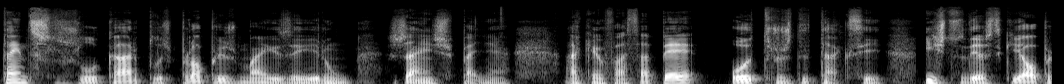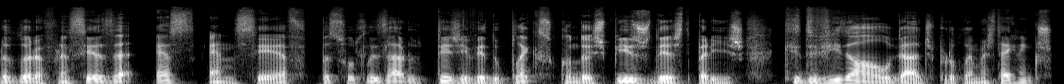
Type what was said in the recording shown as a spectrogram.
têm de se deslocar pelos próprios meios a Irum, já em Espanha. Há quem o faça a pé outros de táxi. Isto desde que a operadora francesa SNCF passou a utilizar o TGV duplex com dois pisos desde Paris, que devido a alegados problemas técnicos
